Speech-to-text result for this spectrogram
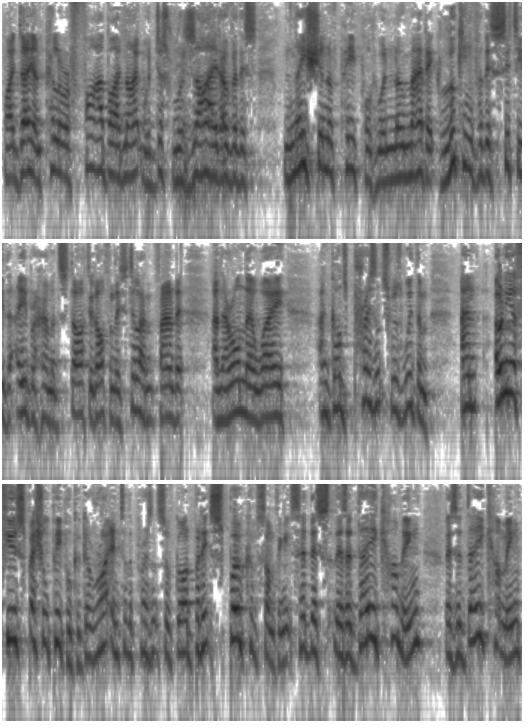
by day and pillar of fire by night, would just reside over this nation of people who were nomadic, looking for this city that Abraham had started off, and they still hadn't found it, and they're on their way and God's presence was with them. And only a few special people could go right into the presence of God, but it spoke of something. It said there's, there's a day coming, there's a day coming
